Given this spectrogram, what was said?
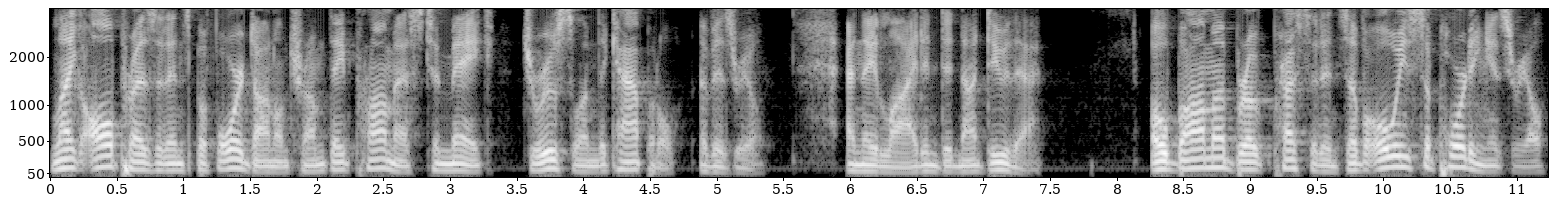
Like all presidents before Donald Trump, they promised to make Jerusalem the capital of Israel. And they lied and did not do that. Obama broke precedents of always supporting Israel,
